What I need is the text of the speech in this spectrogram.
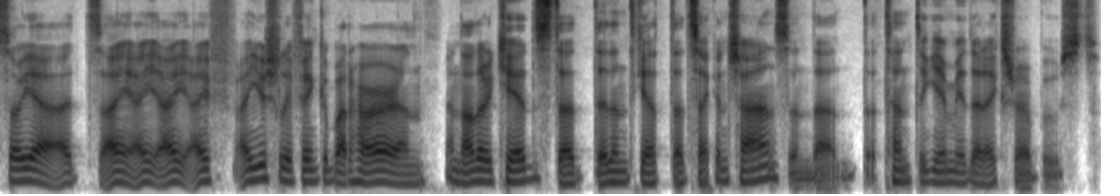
so yeah, it's I, I, I, I, f- I usually think about her and, and other kids that didn't get that second chance and that, that tend to give me that extra boost.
